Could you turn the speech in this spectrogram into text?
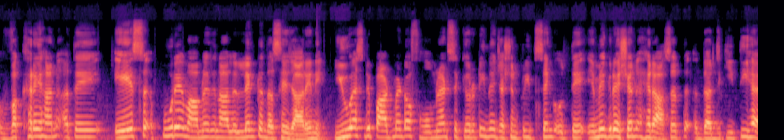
ਵੱਖਰੇ ਹਨ ਅਤੇ ਇਸ ਪੂਰੇ ਮਾਮਲੇ ਦੇ ਨਾਲ ਲਿੰਕਡ ਦੱਸੇ ਜਾ ਰਹੇ ਨੇ। US department of homeland security ਨੇ ਜਸ਼ਨਪ੍ਰੀਤ ਸਿੰਘ ਉੱਤੇ ਇਮੀਗ੍ਰੇਸ਼ਨ ਹਿਰਾਸਤ ਦਰਜ ਕੀਤੀ ਹੈ,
